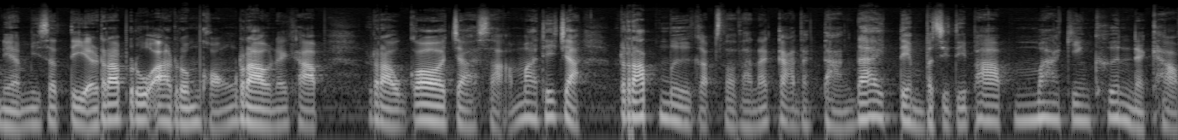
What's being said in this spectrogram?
เนี่ยมีสติรับรู้อารมณ์ของเรานะครับ เราก็จะสามารถที่จะรับมือกับสถานการณ์ต่างๆ ได้เต็มประสิทธิภาพมากยิ่งขึ้นนะครับ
